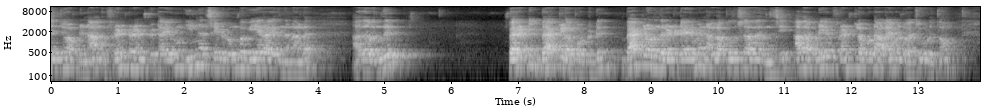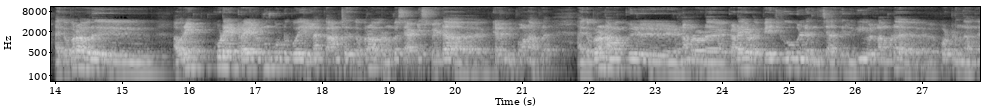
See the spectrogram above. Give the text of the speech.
செஞ்சோம் அப்படின்னா அந்த ஃப்ரண்ட் ரெண்டு டயரும் இன்னர் சைடு ரொம்ப வியராக இருந்தனால அதை வந்து பெரட்டி பேக்கில் போட்டுட்டு பேக்கில் இருந்த ரெண்டு டயருமே நல்லா புதுசாக தான் இருந்துச்சு. அதை அப்படியே ஃப்ரண்ட்டில் போட்டு அலைன்மெண்ட் வச்சு கொடுத்தோம். அதுக்கப்புறம் அவர் அவரையும் கூடயே ட்ரையலுக்கும் கூட்டு போய் எல்லாம் காமிச்சதுக்கப்புறம் அவர் ரொம்ப சாட்டிஸ்ஃபைடாக கிளம்பி போனாப்புல. அதுக்கப்புறம் நமக்கு நம்மளோட கடையோட பேஜ் கூகுளில் இருந்துச்சு. அதுக்கு ரிவ்யூ எல்லாம் கூட போட்டிருந்தாங்க.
